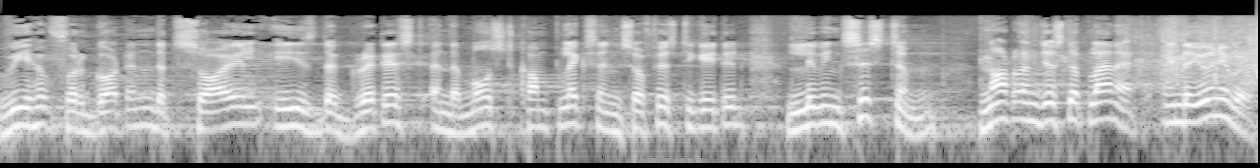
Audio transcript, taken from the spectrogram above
We have forgotten that soil is the greatest and the most complex and sophisticated living system, not on just the planet, in the universe.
